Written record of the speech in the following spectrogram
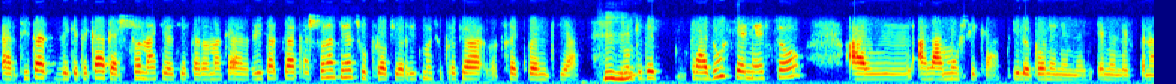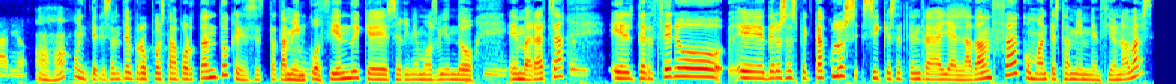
artista, de que cada persona, quiero decir, cada, artista, cada persona tiene su propio ritmo y su propia frecuencia. entonces traducen eso al, a la música y lo ponen en el, en el escenario. Ajá, interesante propuesta, por tanto, que se está también cociendo y que seguiremos viendo en Baracha. El tercero eh, de los espectáculos sí que se centra ya en la danza, como antes también mencionabas.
